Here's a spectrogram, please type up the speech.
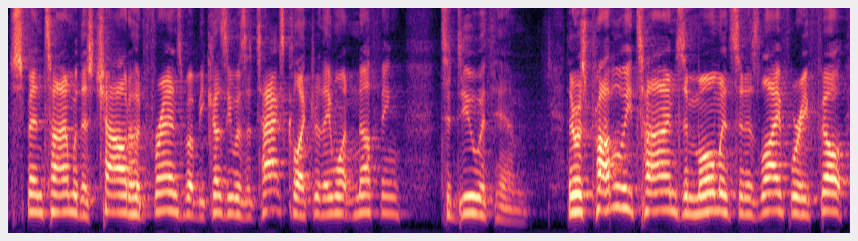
spend time with his childhood friends, but because he was a tax collector, they want nothing to do with him. There was probably times and moments in his life where he felt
